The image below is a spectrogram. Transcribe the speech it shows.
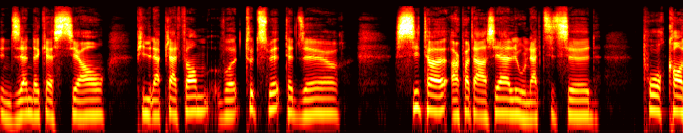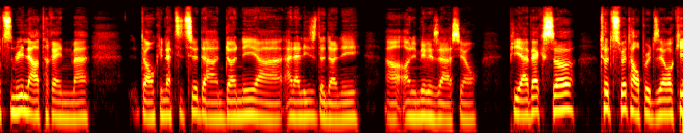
une dizaine de questions. Puis la plateforme va tout de suite te dire si tu as un potentiel ou une aptitude pour continuer l'entraînement, donc une aptitude en données, en analyse de données, en, numérisation. Puis avec ça, tout de suite, on peut dire, OK,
